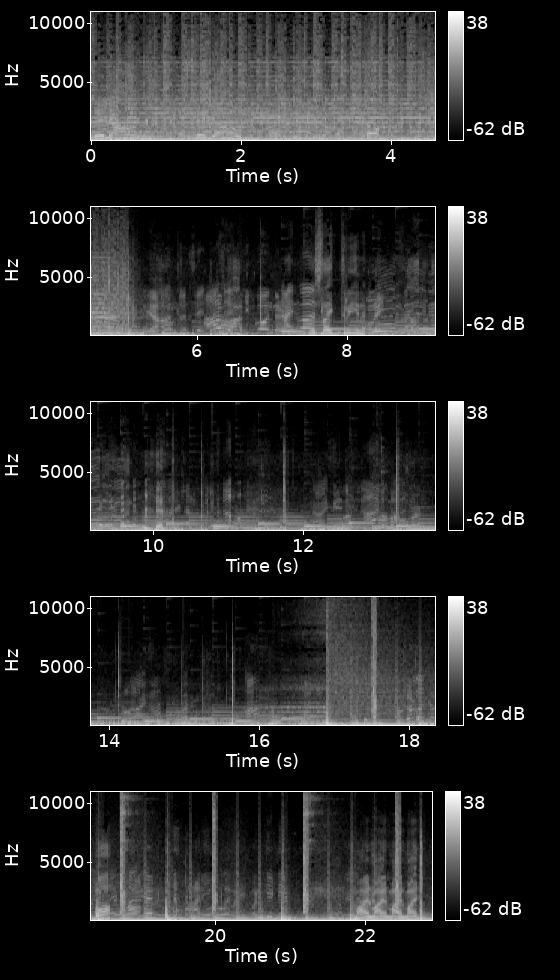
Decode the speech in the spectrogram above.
Stay down. Stay down. Keep going there. It's like three and a. Mine, mine, mine, mine.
